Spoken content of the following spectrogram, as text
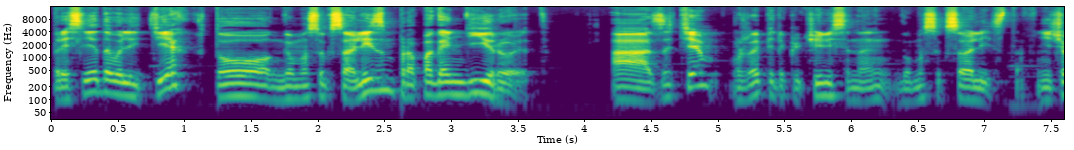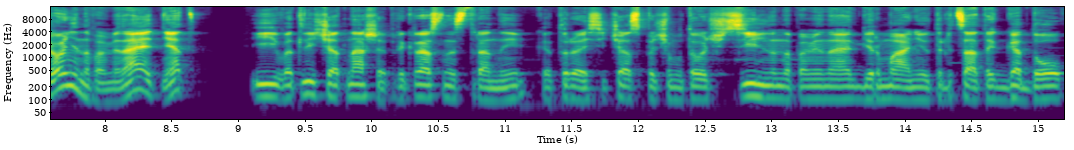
преследовали тех, кто гомосексуализм пропагандирует а затем уже переключились на гомосексуалистов. Ничего не напоминает, нет? И в отличие от нашей прекрасной страны, которая сейчас почему-то очень сильно напоминает Германию 30-х годов,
